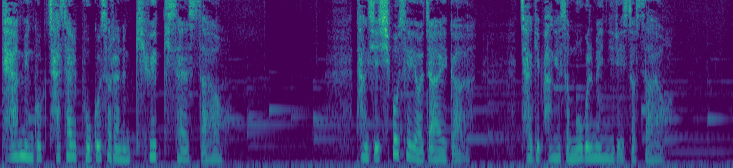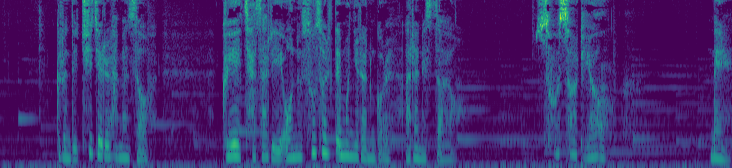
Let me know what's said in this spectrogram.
대한민국 자살 보고서라는 기획 기사였어요. 당시 15세 여자아이가 자기 방에서 목을 맨 일이 있었어요. 그런데 취재를 하면서 그의 자살이 어느 소설 때문이라는 걸 알아냈어요. 소설이요? 네.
